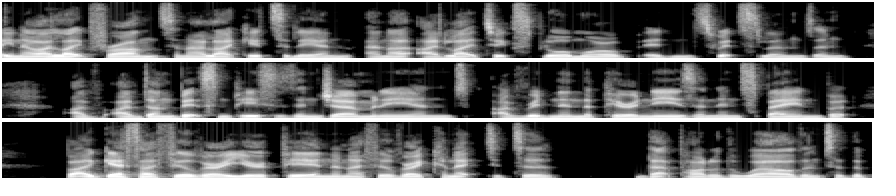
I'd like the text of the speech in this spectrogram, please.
you know I like France and I like Italy and and I, I'd like to explore more in Switzerland and I've I've done bits and pieces in Germany and I've ridden in the Pyrenees and in Spain, but but I guess I feel very European and I feel very connected to that part of the world and to the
